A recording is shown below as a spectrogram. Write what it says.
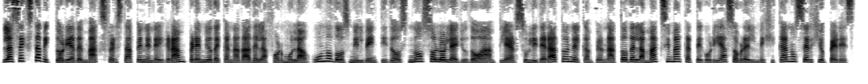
La sexta victoria de Max Verstappen en el Gran Premio de Canadá de la Fórmula 1 2022 no solo le ayudó a ampliar su liderato en el campeonato de la máxima categoría sobre el mexicano Sergio Pérez,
